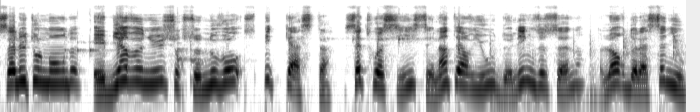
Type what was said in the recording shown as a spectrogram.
Salut tout le monde et bienvenue sur ce nouveau Speakcast. Cette fois-ci, c'est l'interview de Link the Sun lors de la CNU.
